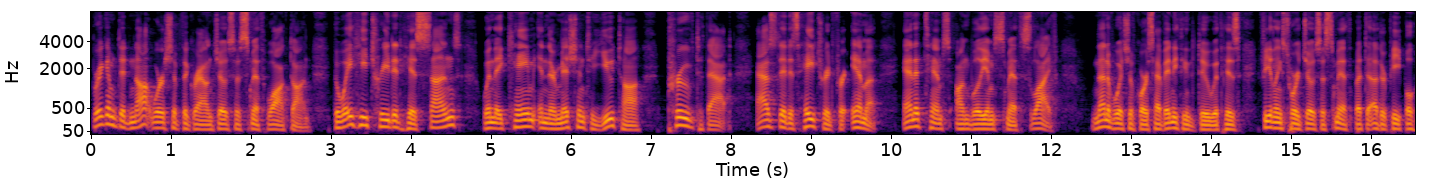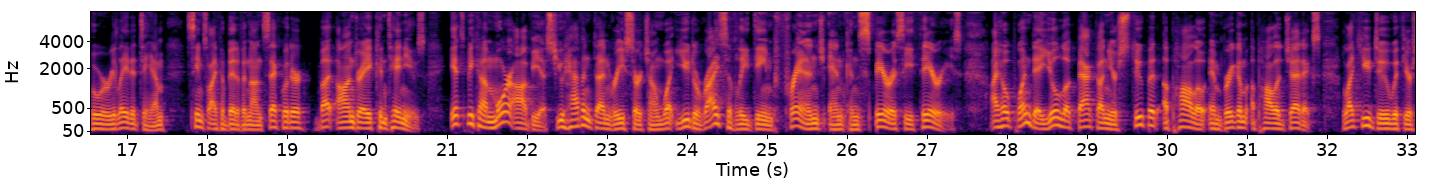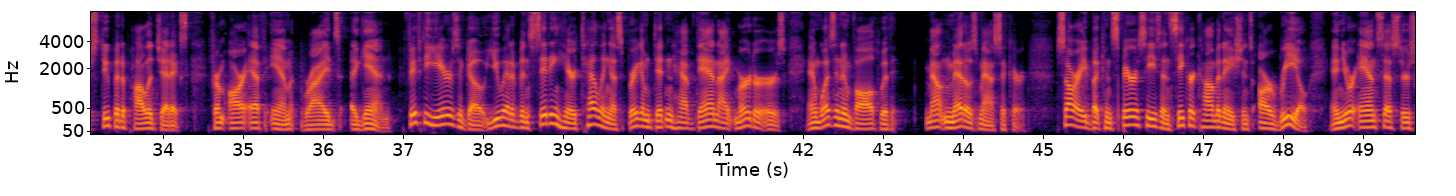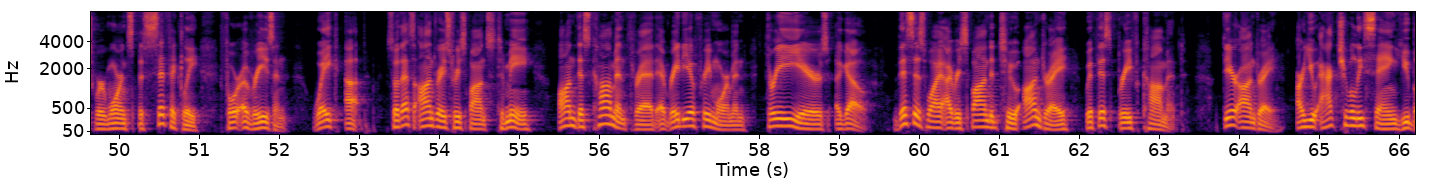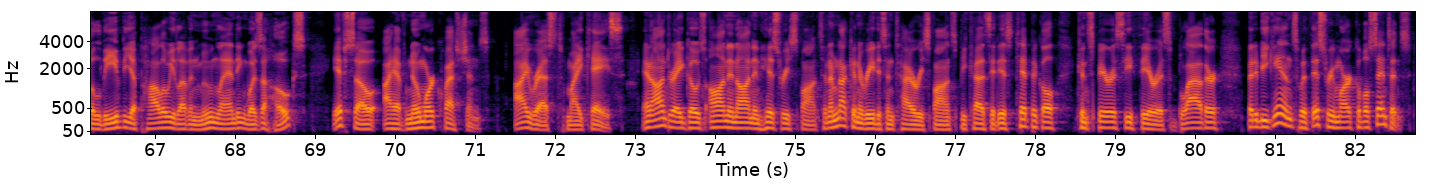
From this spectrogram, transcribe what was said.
Brigham did not worship the ground Joseph Smith walked on. The way he treated his sons when they came in their mission to Utah proved that, as did his hatred for Emma and attempts on William Smith's life none of which, of course, have anything to do with his feelings toward Joseph Smith, but to other people who were related to him. Seems like a bit of a non sequitur. But Andre continues It's become more obvious you haven't done research on what you derisively deemed fringe and conspiracy theories. I hope one day you'll look back on your stupid Apollo and Brigham apologetics like you do with your stupid apologetics from RFM Rides Again. 50 years ago, you would have been sitting here telling us Brigham didn't have Danite murderers and wasn't involved with Mountain Meadows massacre. Sorry, but conspiracies and secret combinations are real, and your ancestors were warned specifically for a reason. Wake up. So that's Andre's response to me on this comment thread at Radio Free Mormon three years ago. This is why I responded to Andre with this brief comment Dear Andre, are you actually saying you believe the Apollo 11 moon landing was a hoax? If so, I have no more questions. I rest my case. And Andre goes on and on in his response. And I'm not going to read his entire response because it is typical conspiracy theorist blather, but it begins with this remarkable sentence.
